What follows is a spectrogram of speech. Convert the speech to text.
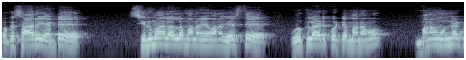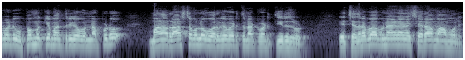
ఒకసారి అంటే సినిమాలలో మనం ఏమైనా చేస్తే ఉరుకులాడి కొట్టే మనము మనం ఉన్నటువంటి ఉప ముఖ్యమంత్రిగా ఉన్నప్పుడు మనం రాష్ట్రంలో ఒరగబెడుతున్నటువంటి తీరు చూడు. ఇక చంద్రబాబు నాయుడు ఆయన శరా మామూలే.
